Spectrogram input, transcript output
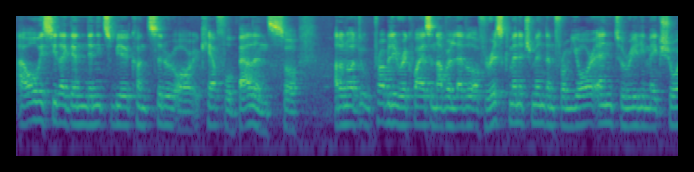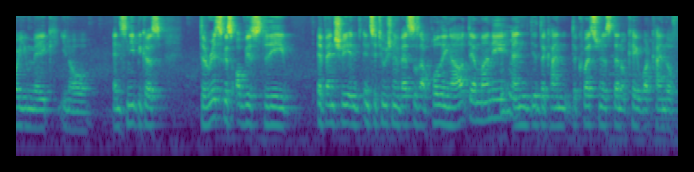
I always see like then there needs to be a consider or a careful balance. So I don't know. It probably requires another level of risk management and from your end to really make sure you make you know ends meet because the risk is obviously eventually in, institutional investors are pulling out their money Mm-hmm. and the, the kind the question is then okay what kind of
